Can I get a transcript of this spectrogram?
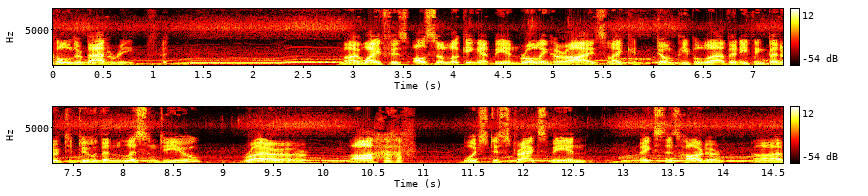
colder battery. My wife is also looking at me and rolling her eyes like, don't people have anything better to do than listen to you? Rare. Ah, which distracts me and makes this harder. Uh,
